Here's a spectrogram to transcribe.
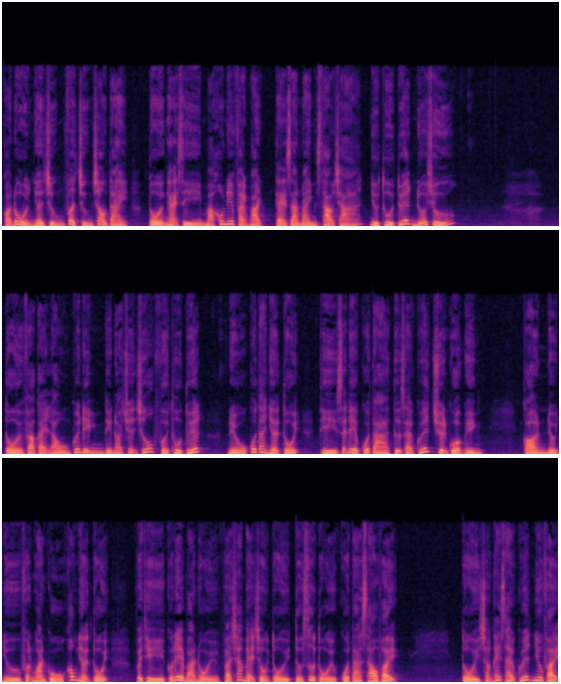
Có đủ nhân chứng vật chứng trong tay, tôi ngại gì mà không nên phải mặt kẻ gian manh xảo trá như Thu Tuyết nữa chứ. Tôi và Cảnh Long quyết định đi nói chuyện trước với Thủ Tuyết. Nếu cô ta nhận tội thì sẽ để cô ta tự giải quyết chuyện của mình. Còn nếu như vẫn ngoan cố không nhận tội, vậy thì cứ để bà nội và cha mẹ chồng tôi tới xử tội cô ta sao vậy? Tôi chọn cách giải quyết như vậy,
